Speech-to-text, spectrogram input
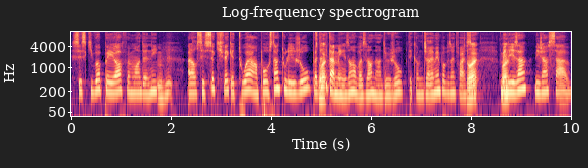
c'est ce qui va payer off à un moment donné. Mm-hmm. Alors, c'est ça qui fait que toi, en postant tous les jours, peut-être que ta maison va se vendre dans deux jours, puis t'es comme, j'aurais même pas besoin de faire ça. Mais les gens, les gens savent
